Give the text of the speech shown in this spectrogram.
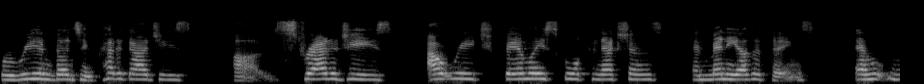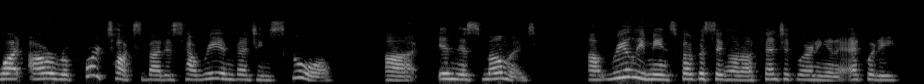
We're reinventing pedagogies, uh, strategies, outreach, family school connections, and many other things. And what our report talks about is how reinventing school uh, in this moment uh, really means focusing on authentic learning and equity,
